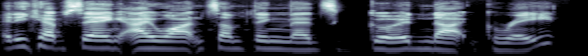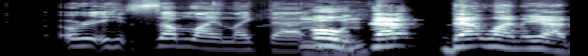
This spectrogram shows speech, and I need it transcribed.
and he kept saying, "I want something that's good, not great," or some line like that. Oh, Mhm. that that line, yeah,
